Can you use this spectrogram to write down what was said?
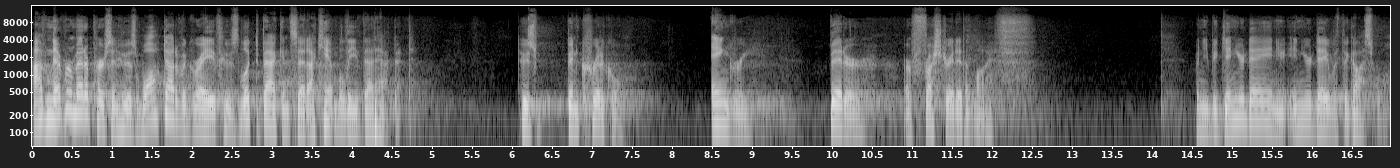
I've never met a person who has walked out of a grave who's looked back and said, I can't believe that happened. Who's been critical, angry, bitter, or frustrated in life. When you begin your day and you end your day with the gospel,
